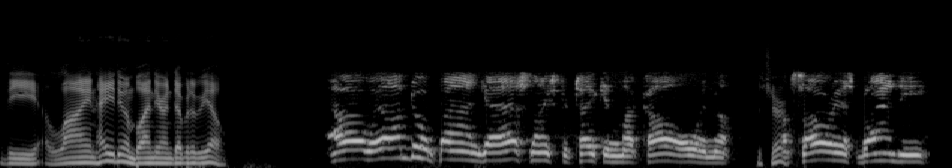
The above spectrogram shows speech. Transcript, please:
the line. How you doing, Blindy, on WWL? Oh, well, I'm doing fine, guys. Thanks for taking my call. And uh, sure. I'm sorry it's Blindy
